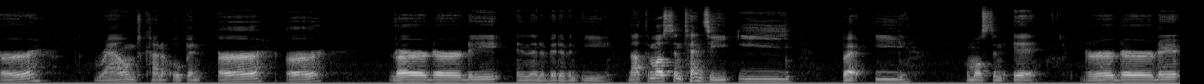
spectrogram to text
er, round, kind of open er er der der and then a bit of an e. Not the most intense e, e, but e, almost an i. Der der dee.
